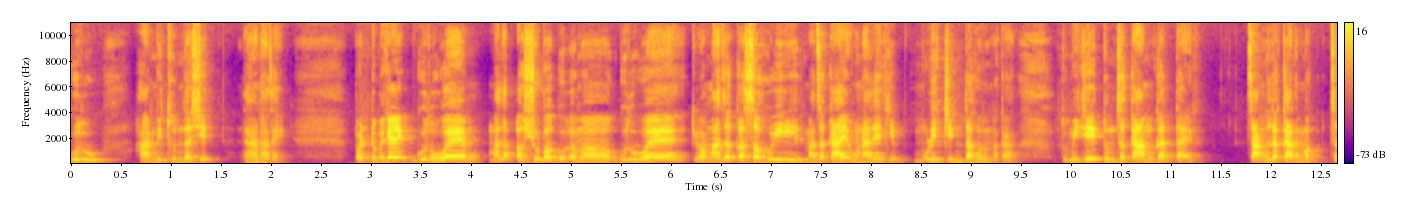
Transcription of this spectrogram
गुरु हा मिथुन राशीत राहणार आहे. पण तुम्ही काय गुरु आहे मला अशुभ गु गुरु आहे किंवा माझं कसं होईल माझं काय होणार याची मुळीच चिंता करू नका. तुम्ही जे तुमचं काम करताय चांगलं कर्म च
